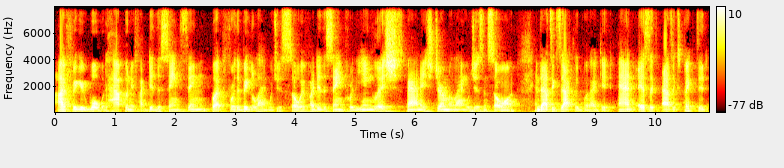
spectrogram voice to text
I figured what would happen if I did the same thing, but for the bigger languages. So if I did the same for the English, Spanish, German languages, and so on. And that's exactly what I did. And as, as expected,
